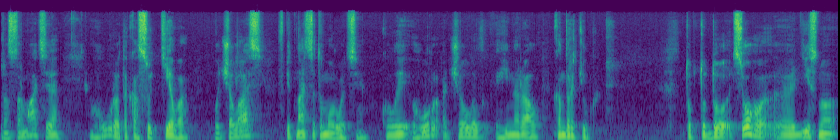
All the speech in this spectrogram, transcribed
Трансформація ГУРа така суттєва почалась в 15-му році, коли ГУР очолив генерал Кондратюк. Тобто до цього е, дійсно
